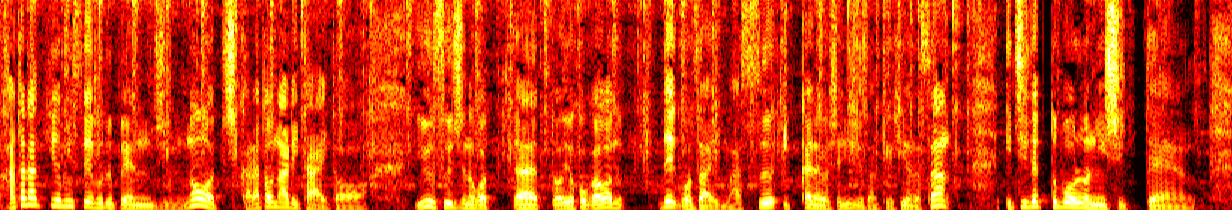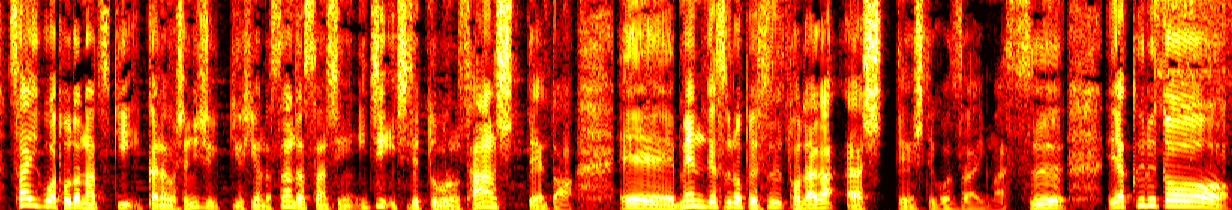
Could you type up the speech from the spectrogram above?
働きを見せブルペン陣の力となりたいという数字の、えっと、横側でございます。1回投げして23球、被安打3、1デッドボールの2失点。最後は戸田夏樹、1回投げして29球、被安打3奪三振、1、1デッドボールの3失点と、えー、メンデス・ロペス、戸田が失点してございます。ヤクルト、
